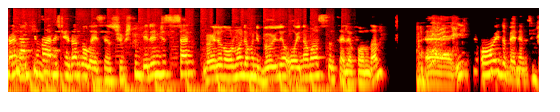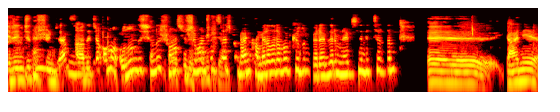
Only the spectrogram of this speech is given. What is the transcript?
Ben iki tane şeyden dolayı seni suçlamıştım. Birincisi sen böyle normalde hani böyle oynamazsın telefondan. Ee, ilk oydu benim birinci düşüncem sadece ama onun dışında şu an suçlaman çok saçma. Ben kameralara bakıyordum, görevlerimin hepsini bitirdim. Ee, yani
